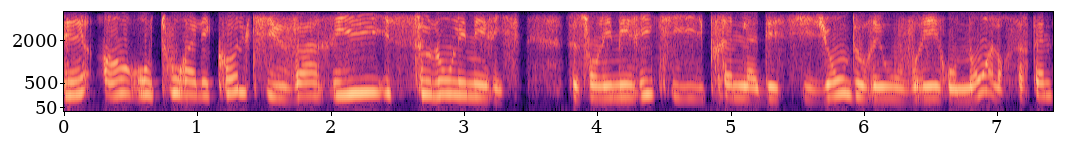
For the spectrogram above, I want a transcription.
c'est un retour à l'école qui varie selon les mairies. Ce sont les mairies qui prennent la décision de réouvrir ou non. Alors certaines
